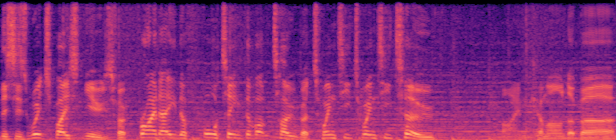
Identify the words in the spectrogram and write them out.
This is Witchbase News for Friday the 14th of October 2022 I'm Commander Buur.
